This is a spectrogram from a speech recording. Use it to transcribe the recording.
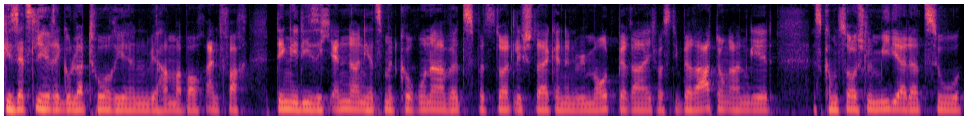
gesetzliche Regulatorien, wir haben aber auch einfach Dinge, die sich ändern. Jetzt mit Corona wird es deutlich stärker in den Remote-Bereich, was die Beratung angeht. Es kommt Social Media dazu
